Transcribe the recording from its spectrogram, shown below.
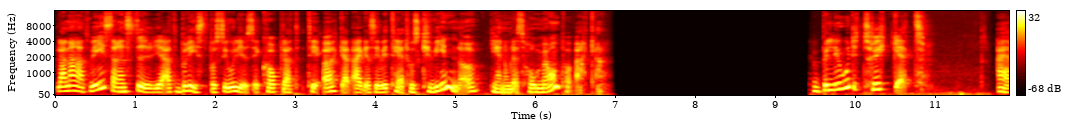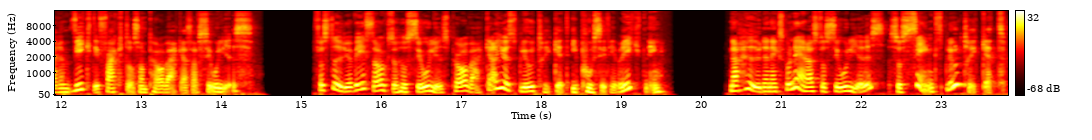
Bland annat visar en studie att brist på solljus är kopplat till ökad aggressivitet hos kvinnor genom dess hormonpåverkan. Blodtrycket är en viktig faktor som påverkas av solljus. För studier visar också hur solljus påverkar just blodtrycket i positiv riktning. När huden exponeras för solljus så sänks blodtrycket.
